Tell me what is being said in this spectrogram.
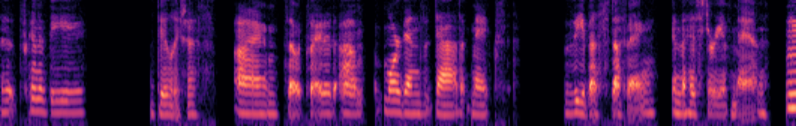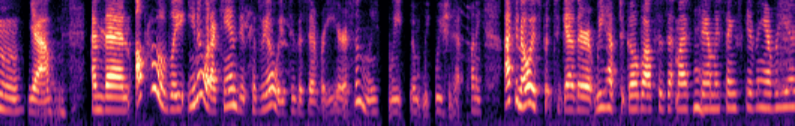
It's gonna be delicious. I'm so excited. Um, Morgan's dad makes the best stuffing in the history of man. Mm, yeah. Um, And then I'll probably, you know what I can do because we always do this every year. So we, we we we should have plenty. I can always put together. We have to go boxes at my Mm. family's Thanksgiving every year,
